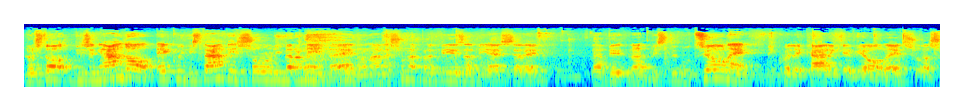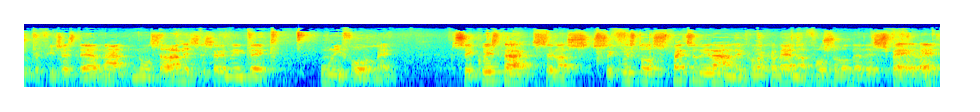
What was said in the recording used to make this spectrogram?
Lo sto disegnando equidistanti solo liberamente, eh? non ha nessuna pretesa di essere la, la, distribuzione di quelle cariche viole sulla superficie esterna non sarà necessariamente uniforme. Se, questa, se, la, se questo spezzo di rame con la caverna fossero delle sfere,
